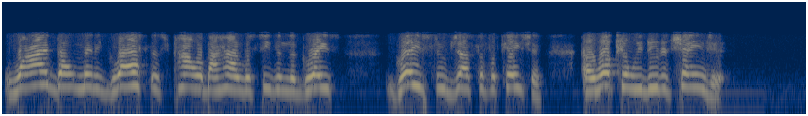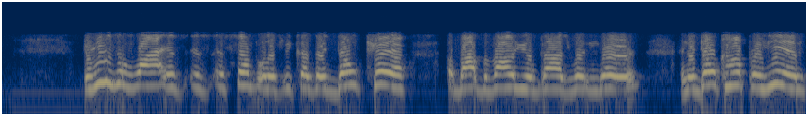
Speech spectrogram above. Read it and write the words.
why don't many grasp this power behind receiving the grace grace through justification? And what can we do to change it? The reason why is, is, is simple. It's because they don't care about the value of God's written word, and they don't comprehend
